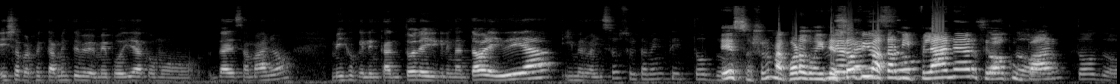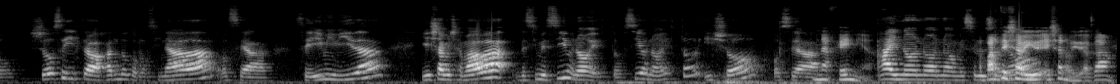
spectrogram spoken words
ella perfectamente me, me podía como dar esa mano. Me dijo que le encantó la, que le encantaba la idea y me organizó absolutamente todo. Eso, yo no me acuerdo cómo dijiste, Me Sofi va a ser mi planner, se va a todo, ocupar. Todo. Yo seguí trabajando como si nada, o sea, seguí mi vida Y ella me llamaba, decime sí o no esto, sí o no esto, y yo, o sea... Una genia. Ay, no, no, no, me solucionó. Aparte ella, vive, ella no vive acá.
